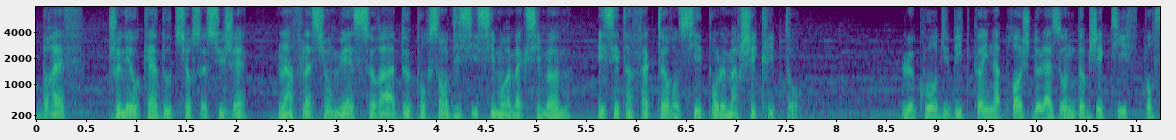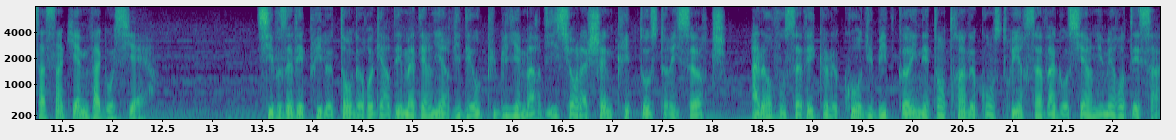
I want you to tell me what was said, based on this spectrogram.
Bref, je n'ai aucun doute sur ce sujet, l'inflation US sera à 2% d'ici 6 mois maximum, et c'est un facteur haussier pour le marché crypto. Le cours du Bitcoin approche de la zone d'objectif pour sa cinquième vague haussière. Si vous avez pris le temps de regarder ma dernière vidéo publiée mardi sur la chaîne Cryptost Research, alors vous savez que le cours du Bitcoin est en train de construire sa vague haussière numéro T5.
